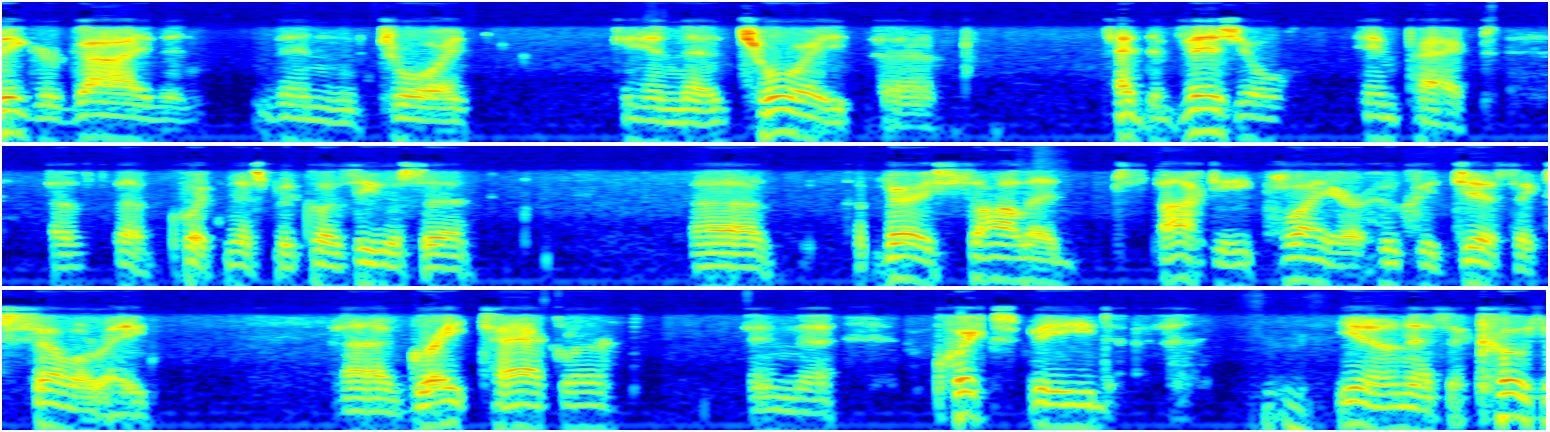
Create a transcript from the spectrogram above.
bigger guy than than Troy, and uh, Troy uh, had the visual impact of, of quickness because he was a, a, a very solid, stocky player who could just accelerate. Uh, great tackler and uh, quick speed. You know, and as a coach,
